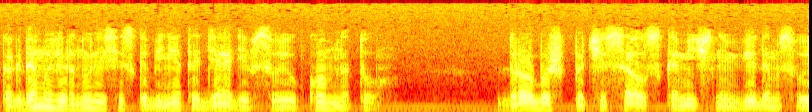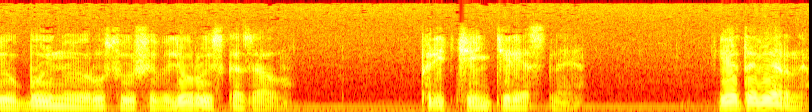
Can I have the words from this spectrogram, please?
Когда мы вернулись из кабинета дяди в свою комнату, Дробыш почесал с комичным видом свою буйную русую шевелюру и сказал, «Притча интересная». И это верно.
